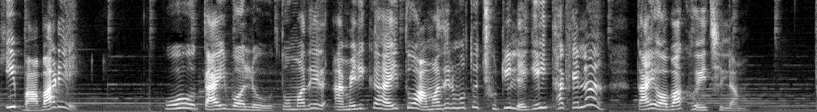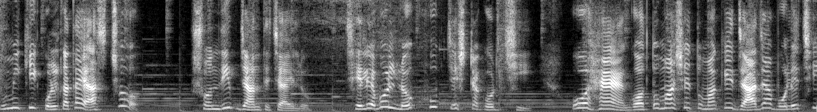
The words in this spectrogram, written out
কি বাবারে ও, তাই বলো, তোমাদের আমেরিকায় তো আমাদের মতো ছুটি লেগেই থাকে না, তাই অবাক হয়েছিলাম। তুমি কি কলকাতায় আসছো? সন্দীপ জানতে চাইলো। ছেলে বলল, খুব চেষ্টা করছি। ও হ্যাঁ গত মাসে তোমাকে যা যা বলেছি,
